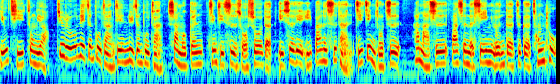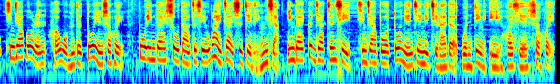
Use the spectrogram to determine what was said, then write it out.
尤其重要。就如内政部长兼律政部长萨姆根星期四所说的，以色列与巴勒斯坦激进组织哈马斯发生了新一轮的这个冲突，新加坡人和我们的多元社会。不应该受到这些外在事件的影响，应该更加珍惜新加坡多年建立起来的稳定与和谐社会。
